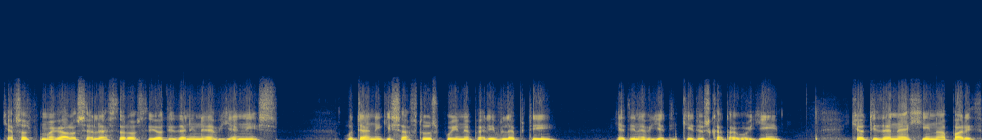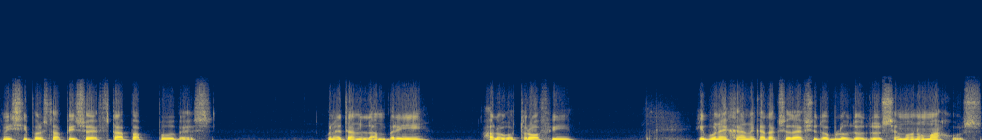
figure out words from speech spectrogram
Και αυτός που μεγάλωσε ελεύθερος διότι δεν είναι ευγενής, ούτε ανήκει σε αυτούς που είναι περίβλεπτοι για την ευγενική τους καταγωγή και ότι δεν έχει να παριθμίσει προς τα πίσω 7 παππούδες που να ήταν λαμπροί, αλογοτρόφοι ή που να είχαν καταξοδεύσει τον πλούτο τους σε μονομάχους.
